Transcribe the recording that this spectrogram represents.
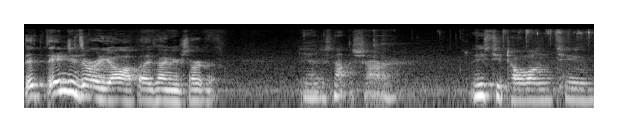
the, the engine's already off by the time you're starting it. Yeah, just not the shower. He's too tall and too.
